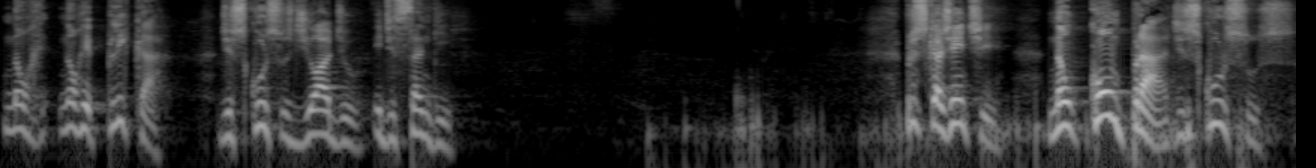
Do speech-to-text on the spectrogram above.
não, não replica discursos de ódio e de sangue. Por isso que a gente não compra discursos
